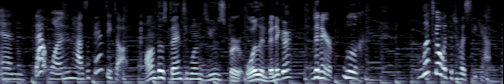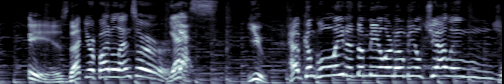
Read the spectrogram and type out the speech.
And that one has a fancy top. Aren't those fancy ones used for oil and vinegar? Vinegar. Ugh. Let's go with the twisty cap. Is that your final answer? Yes. You have completed the meal or no meal challenge.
